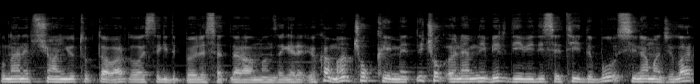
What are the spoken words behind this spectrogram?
Bunların hepsi şu an YouTube'da var. Dolayısıyla gidip böyle setler almanıza gerek yok ama çok kıymetli, çok önemli bir DVD setiydi bu sinemacılar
